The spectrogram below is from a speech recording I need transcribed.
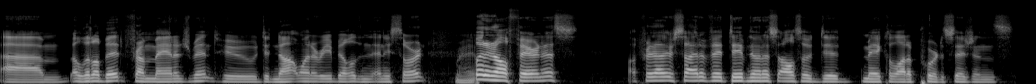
um, a little bit from management who did not want to rebuild in any sort. Right. But in all fairness, uh, for the other side of it, Dave Nonis also did make a lot of poor decisions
